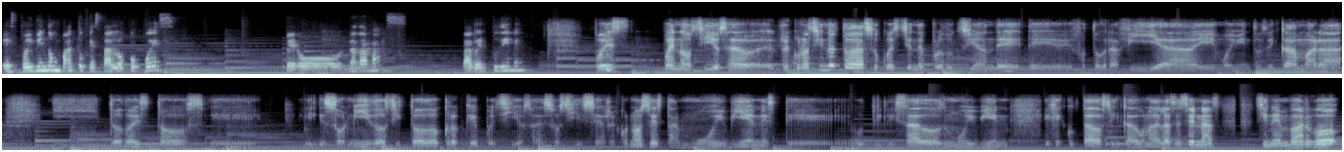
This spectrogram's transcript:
estoy viendo un vato que está loco, pues, pero nada más. A ver, tú dime. Pues, bueno, sí, o sea, reconociendo toda su cuestión de producción de, de fotografía, y movimientos de cámara y todos estos eh, sonidos y todo, creo que pues sí, o sea, eso sí se reconoce, están muy bien este, utilizados, muy bien ejecutados en cada una de las escenas. Sin embargo,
